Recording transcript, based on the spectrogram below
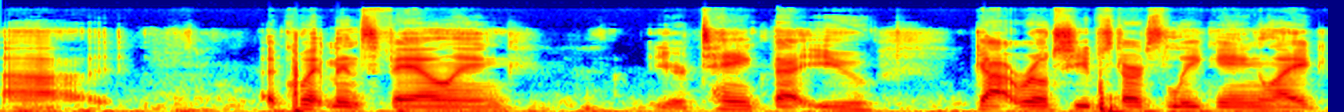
uh, equipment's failing, your tank that you got real cheap starts leaking. Like,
